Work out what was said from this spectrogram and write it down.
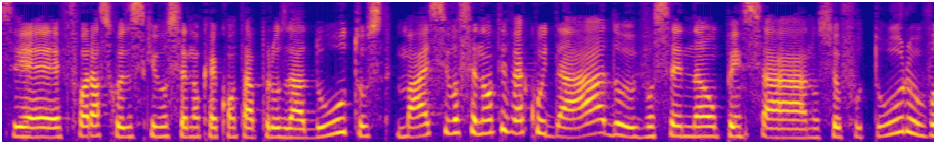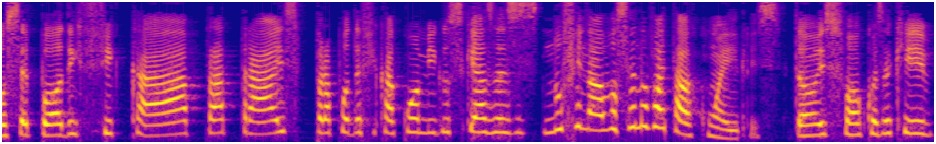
se é, for as coisas que você não quer contar para os adultos, mas se você não tiver cuidado, você não pensar no seu futuro, você pode ficar para trás para poder ficar com amigos que às vezes no final você não vai estar com eles. Então isso foi uma coisa que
